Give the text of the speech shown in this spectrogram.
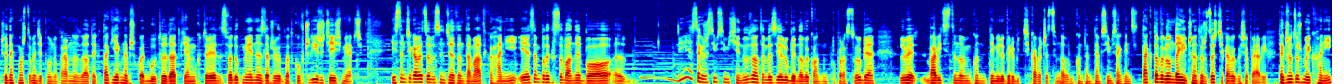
czy jednak może to będzie pełnoprawny dodatek, taki jak na przykład był to dodatkiem, który jest według mnie jednym z lepszych dodatków, czyli Życie i Śmierć. Jestem ciekawy, co wy sądzicie na ten temat, kochani. Jestem podekscytowany, bo e, nie jest tak, że Simsy mi się nudzą, natomiast ja lubię nowy content po prostu. Lubię, lubię bawić się tym nowym contentem i lubię robić ciekawe rzeczy z tym nowym contentem w Simsach, więc tak to wygląda i liczę na to, że coś ciekawego się pojawi. Także no już moi kochani,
